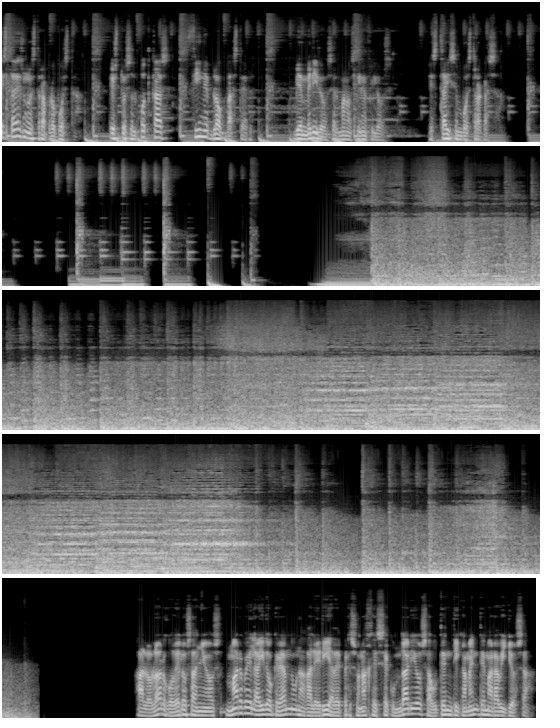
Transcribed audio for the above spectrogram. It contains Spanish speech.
Esta es nuestra propuesta. Esto es el podcast Cine Blockbuster. Bienvenidos, hermanos cinéfilos. Estáis en vuestra casa. A lo largo de los años, Marvel ha ido creando una galería de personajes secundarios auténticamente maravillosa.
